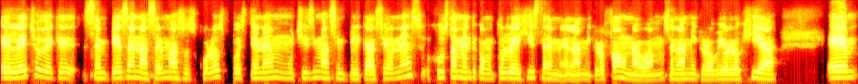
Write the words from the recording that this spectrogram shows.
el hecho de que se empiecen a hacer más oscuros, pues tiene muchísimas implicaciones, justamente como tú lo dijiste en, la microfauna, vamos, en la microbiología. Em,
